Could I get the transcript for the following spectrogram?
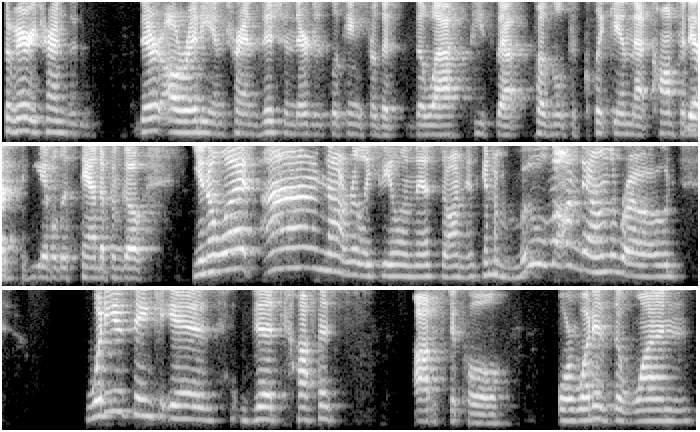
The very transit they're already in transition. They're just looking for the the last piece of that puzzle to click in that confidence to be able to stand up and go you know what? I'm not really feeling this so i'm just going to move on down the road. What do you think is the toughest obstacle or what is the one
